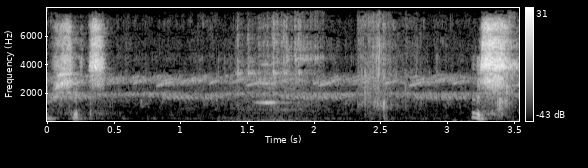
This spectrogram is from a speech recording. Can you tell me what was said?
Oh shit. Ish.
